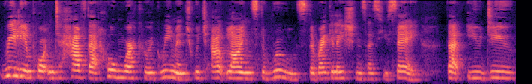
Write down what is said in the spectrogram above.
really important to have that home worker agreement which outlines the rules, the regulations, as you say, that you do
